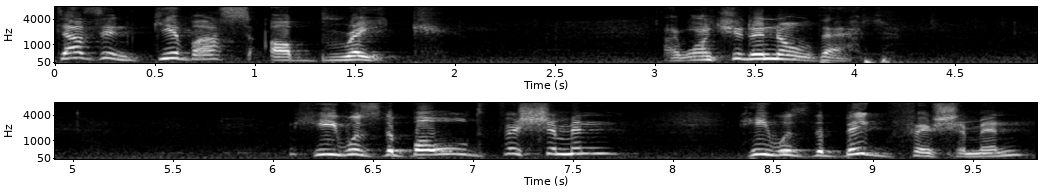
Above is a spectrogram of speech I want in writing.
doesn't give us a break. I want you to know that. He was the bold fisherman, he was the big fisherman.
